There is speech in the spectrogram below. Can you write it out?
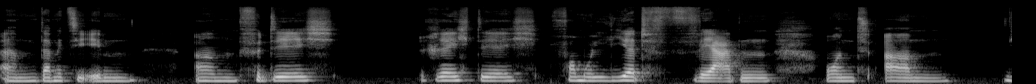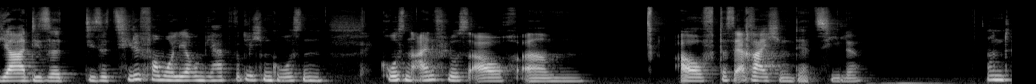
ähm, damit sie eben ähm, für dich richtig formuliert werden und ähm, ja, diese, diese Zielformulierung, die hat wirklich einen großen, großen Einfluss auch ähm, auf das Erreichen der Ziele. Und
